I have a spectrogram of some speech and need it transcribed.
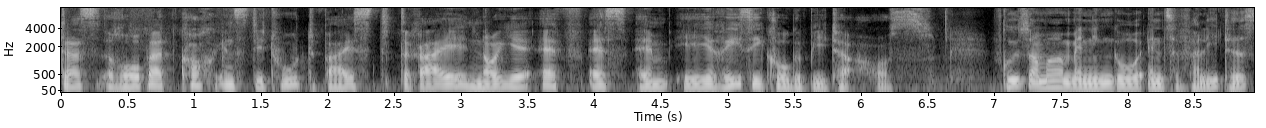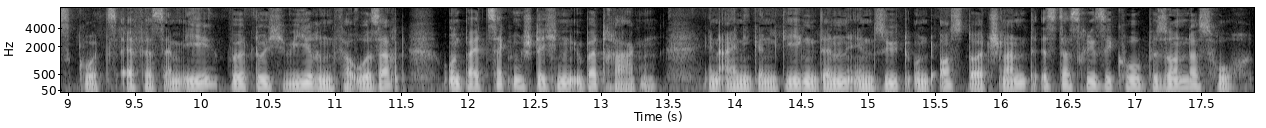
Das Robert Koch Institut weist drei neue FSME-Risikogebiete aus. Frühsommer Meningoenzephalitis, kurz FSME, wird durch Viren verursacht und bei Zeckenstichen übertragen. In einigen Gegenden in Süd- und Ostdeutschland ist das Risiko besonders hoch.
